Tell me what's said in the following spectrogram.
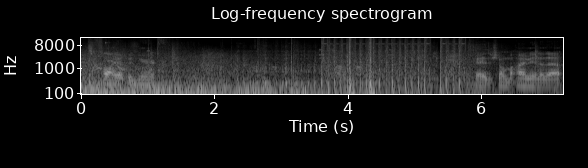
Let's fly up in here. Okay, there's someone behind me into that.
